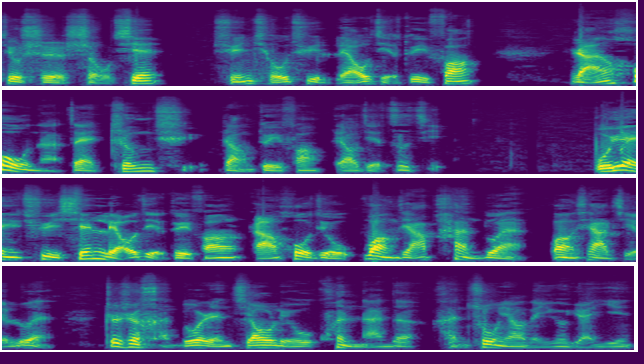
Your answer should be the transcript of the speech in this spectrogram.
就是首先寻求去了解对方，然后呢，再争取让对方了解自己。不愿意去先了解对方，然后就妄加判断、妄下结论，这是很多人交流困难的很重要的一个原因。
